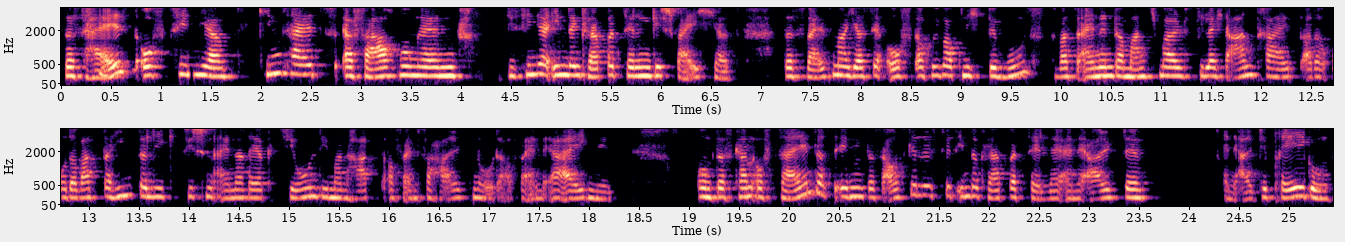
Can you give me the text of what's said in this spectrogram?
Das heißt, oft sind ja Kindheitserfahrungen, die sind ja in den Körperzellen gespeichert. Das weiß man ja sehr oft auch überhaupt nicht bewusst, was einen da manchmal vielleicht antreibt oder, oder was dahinter liegt zwischen einer Reaktion, die man hat auf ein Verhalten oder auf ein Ereignis. Und das kann oft sein, dass eben das ausgelöst wird in der Körperzelle, eine alte, eine alte Prägung,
